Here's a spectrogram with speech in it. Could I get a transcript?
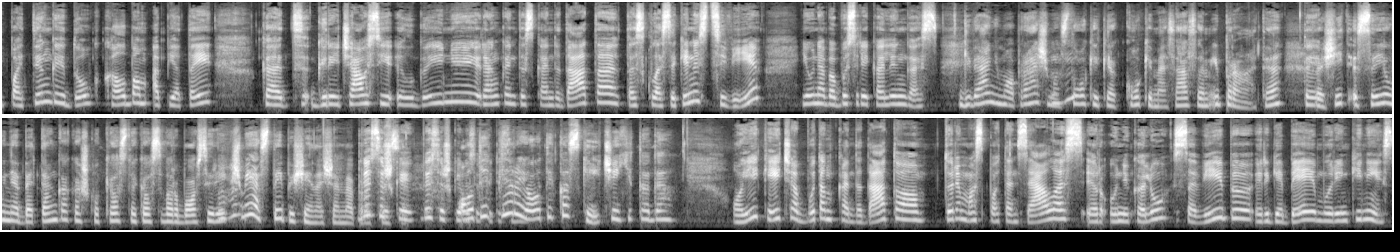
ypatingai daug kalbam apie tai kad greičiausiai ilgainiui renkantis kandidatą tas klasikinis cv jau nebebus reikalingas. Gyvenimo aprašymas Mhm. tokį kiek kokį mes esam įpratę rašyt jisai jau nebetenka kažkokios tokios svarbos ir reikšmės. Taip išeina šiame procese. Mhm. visiškai visiškai o tai visiškai gerai o tai kas keičia jį tada o jį keičia būtent kandidato turimas potencialas ir unikalių savybių ir gebėjimų rinkinys.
